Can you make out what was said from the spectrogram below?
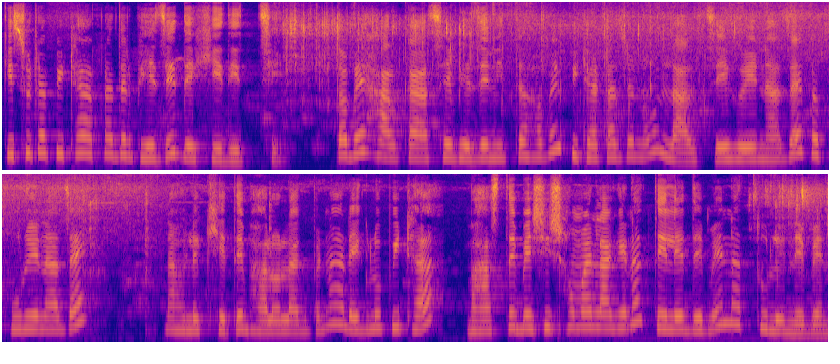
কিছুটা পিঠা আপনাদের ভেজে দেখিয়ে দিচ্ছি। তবে হালকা আছে ভেজে নিতে হবে। পিঠাটা যেন লালচে হয়ে না যায় বা পুড়ে না যায়, না হলে খেতে ভালো লাগবে না। আর এগুলো পিঠা ভাজতে বেশি সময় লাগে না। তেলে দেবেন আর তুলে নেবেন।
